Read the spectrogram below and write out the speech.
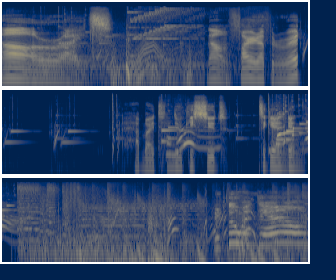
Alright. Now I'm fired up and ready. Have my Tanuki suit again. You're going down!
